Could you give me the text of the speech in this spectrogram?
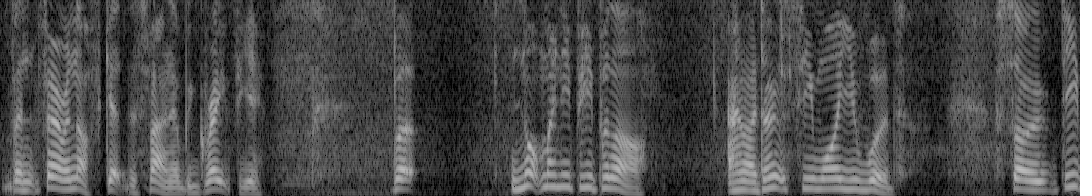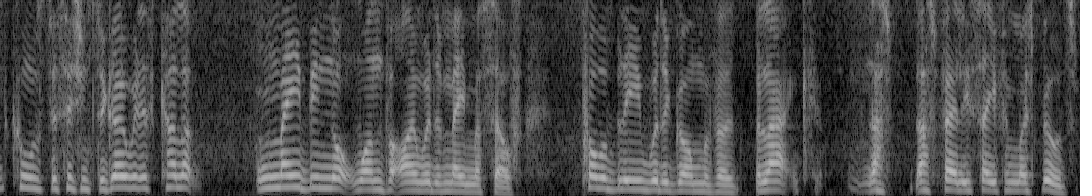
then fair enough, get this fan, it'll be great for you. But not many people are, and I don't see why you would. So Deepcool's decision to go with this colour, maybe not one that I would have made myself. Probably would have gone with a black, that's, that's fairly safe in most builds.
